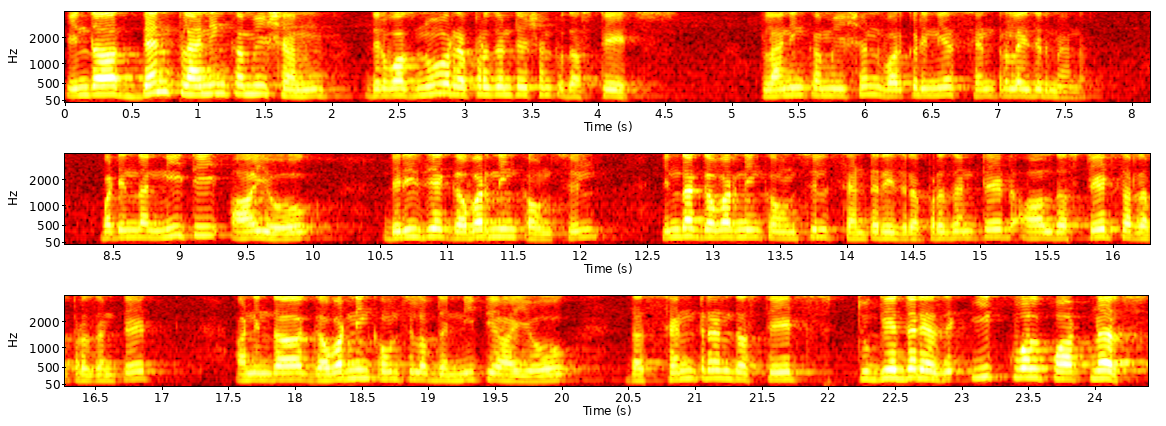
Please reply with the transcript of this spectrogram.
in the then planning commission, there was no representation to the states. Planning commission worked in a centralized manner. But in the Niti Aayog, there is a governing council. In the governing council, center is represented, all the states are represented. And in the governing council of the Niti Aayog, the center and the states together as equal partners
